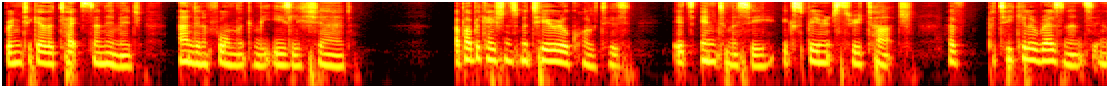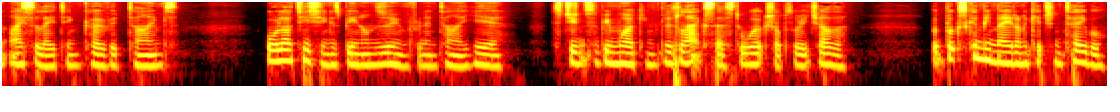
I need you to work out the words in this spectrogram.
bring together text and image, and in a form that can be easily shared. A publication's material qualities, its intimacy, experienced through touch, have particular resonance in isolating COVID times. All our teaching has been on Zoom for an entire year. Students have been working with little access to workshops or each other. But books can be made on a kitchen table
